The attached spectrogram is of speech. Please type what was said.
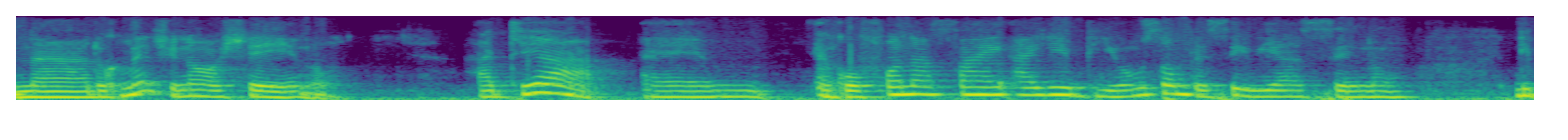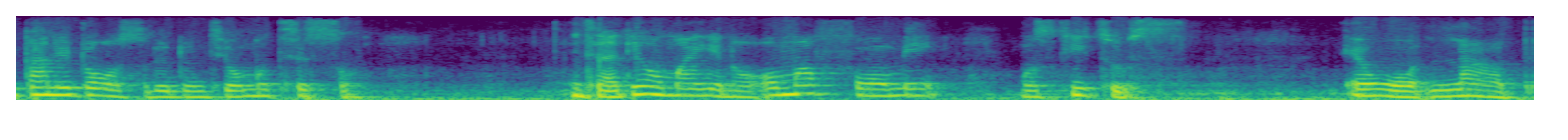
Na documentary na ɔhwɛ no. Adeɛ a nkurɔfoɔ no asan ayɛ bi wɔn nso mpɛ sɛ wiase no. Nipa ne dɔɔso dodo nti wɔn te so nti adeɛ a wɔn ayɛ no wɔn afɔme mosquitoes. Ɛwɔ lab.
